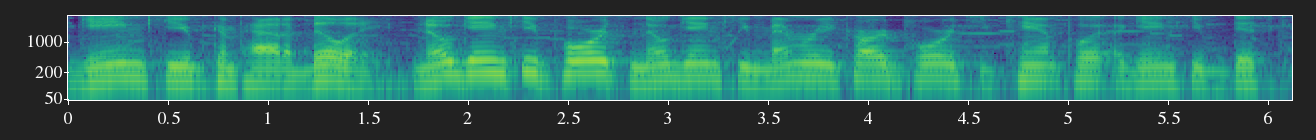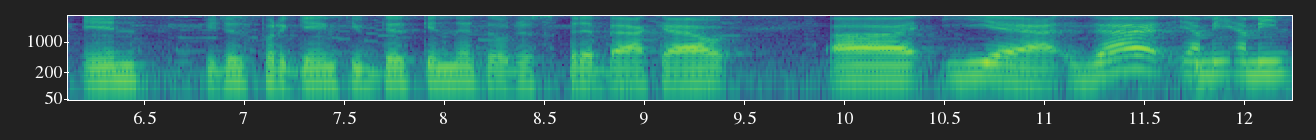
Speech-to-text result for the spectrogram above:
GameCube compatibility. No GameCube ports, no GameCube memory card ports. You can't put a GameCube disc in. If you just put a GameCube disc in this, it'll just spit it back out. Uh, yeah, that, I mean, I mean,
